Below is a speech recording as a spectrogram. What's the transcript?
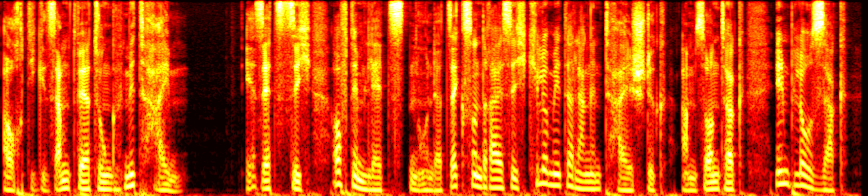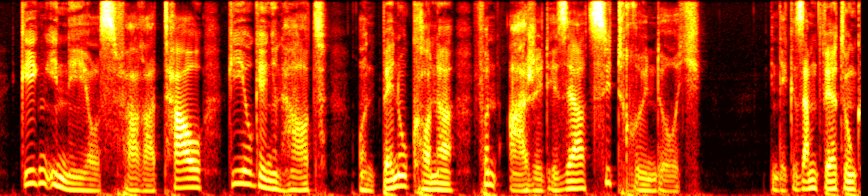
auch die Gesamtwertung mit heim. Er setzt sich auf dem letzten 136 Kilometer langen Teilstück am Sonntag in Blosac gegen Ineos-Fahrer Tao Geoghegan-Hart und Ben O'Connor von AG Desert Citroën durch. In der Gesamtwertung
